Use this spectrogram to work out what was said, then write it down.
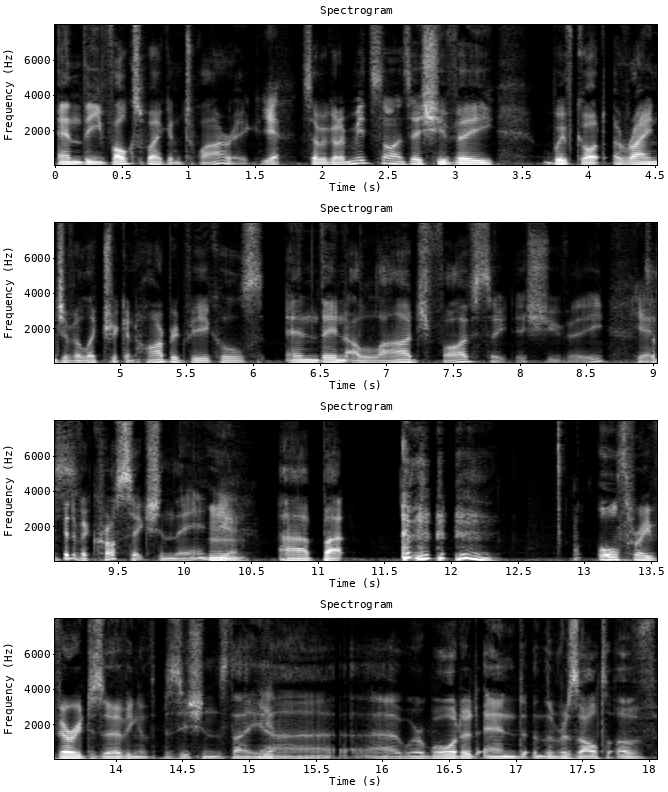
and the Volkswagen Touareg. Yep. So we've got a mid-size SUV, we've got a range of electric and hybrid vehicles, and then a large five-seat SUV. It's Yes. a bit of a cross-section there. Yeah. Uh, but all three very deserving of the positions they Yep. uh, uh, were awarded, and the result of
